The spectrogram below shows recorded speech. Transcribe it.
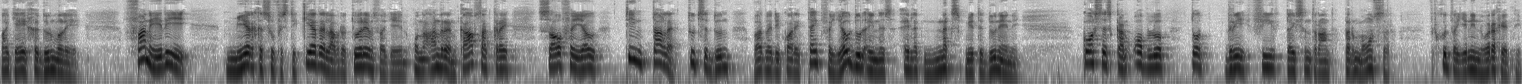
wat jy gedoen wil hê. Van hierdie meer gesofistikeerde laboratoriums wat jy in onder andere in Kaapstad kry, sal vir jou tientalle toetse doen wat met die kwaliteit vir jou doeleindes eintlik niks mee te doen het nie kostes kan oploop tot 3-4000 rand per monster vir goed wat jy nie nodig het nie.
